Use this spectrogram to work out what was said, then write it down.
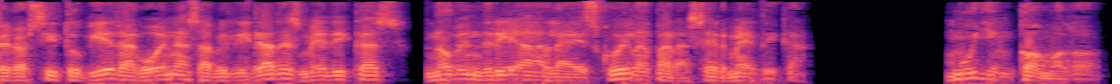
Pero si tuviera buenas habilidades médicas, no vendría a la escuela para ser médica. Muy incómodo.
